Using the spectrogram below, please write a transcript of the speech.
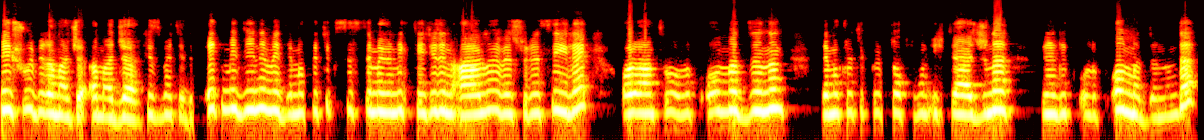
meşru bir amaca, amaca hizmet edip etmediğini ve demokratik sisteme yönelik tehdidin ağırlığı ve süresiyle orantılı olup olmadığının demokratik bir toplumun ihtiyacına yönelik olup olmadığının da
